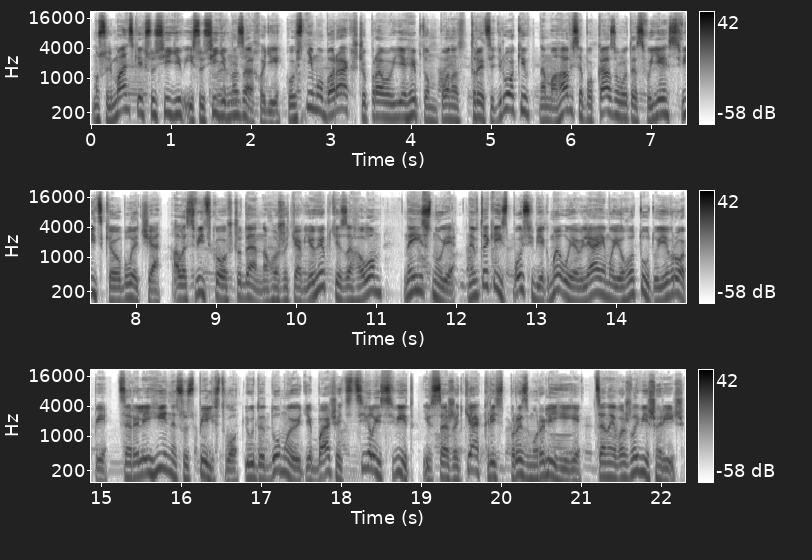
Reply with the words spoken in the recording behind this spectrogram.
мусульманських сусідів і сусідів на заході. Хосні Мубарак, що правив Єгиптом понад 30 років, намагався показувати своє світське обличчя, але світського щоденного життя в Єгипті загалом. Не існує не в такий спосіб, як ми уявляємо його тут, у Європі. Це релігійне суспільство. Люди думають і бачать цілий світ і все життя крізь призму релігії. Це найважливіша річ.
